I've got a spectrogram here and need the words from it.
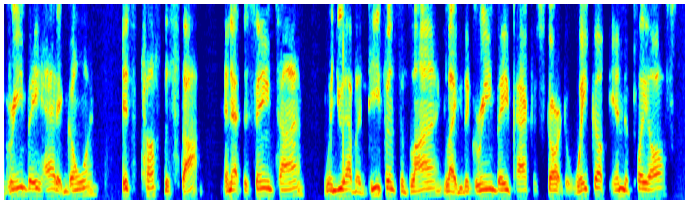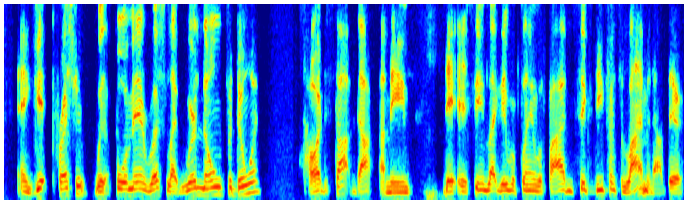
Green Bay had it going, it's tough to stop. And at the same time, when you have a defensive line like the Green Bay Packers start to wake up in the playoffs and get pressure with a four man rush like we're known for doing, it's hard to stop, Doc. I mean, they, it seemed like they were playing with five and six defensive linemen out there,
